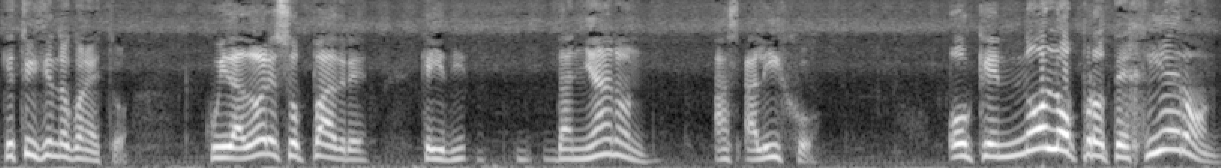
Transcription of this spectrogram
¿Qué estoy diciendo con esto? Cuidadores o padres que dañaron al hijo o que no lo protegieron,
